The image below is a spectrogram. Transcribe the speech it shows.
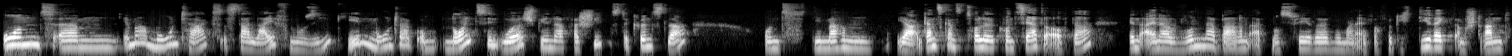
Und ähm, immer montags ist da Live-Musik. Jeden Montag um 19 Uhr spielen da verschiedenste Künstler. Und die machen ja ganz, ganz tolle Konzerte auch da in einer wunderbaren Atmosphäre, wo man einfach wirklich direkt am Strand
